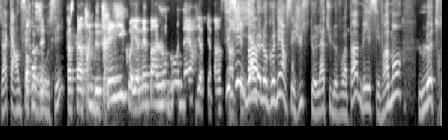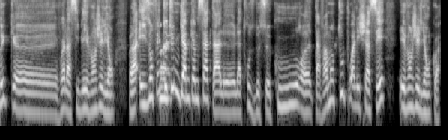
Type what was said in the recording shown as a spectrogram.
Tu vois, 47 euros aussi. c'est un truc de treillis, quoi. Il n'y a même pas un logo Nerf. Il y a, pas un, si, si, il y a le logo Nerf. C'est juste que là, tu ne le vois pas, mais c'est vraiment le truc, euh, voilà, ciblé Évangélion. Voilà. Et ils ont fait toute une gamme comme ça. Tu as la trousse de secours, euh, tu as vraiment tout pour aller chasser Évangélion, quoi.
